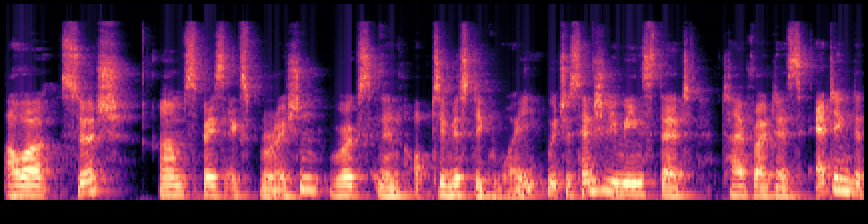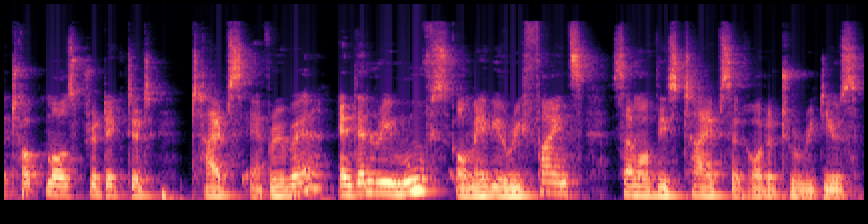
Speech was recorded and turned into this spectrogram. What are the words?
Our search um, space exploration works in an optimistic way, which essentially means that TypeWriter is adding the topmost predicted types everywhere and then removes or maybe refines some of these types in order to reduce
